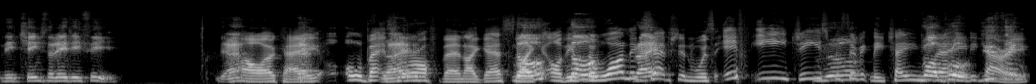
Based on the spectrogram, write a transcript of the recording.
they changed their ADC. Yeah. Oh, okay. All bets Right. were off then, I guess. No, like, oh, the, no, the one right. exception was if EG No. specifically changed Bro, their bro, AD you carry.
